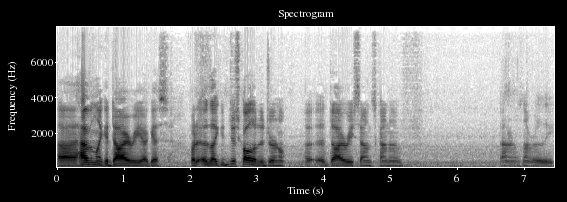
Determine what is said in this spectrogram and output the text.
uh, having like a diary, I guess. But uh, like, just call it a journal. A, a, diary sounds kind of, I don't know. It's not really.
